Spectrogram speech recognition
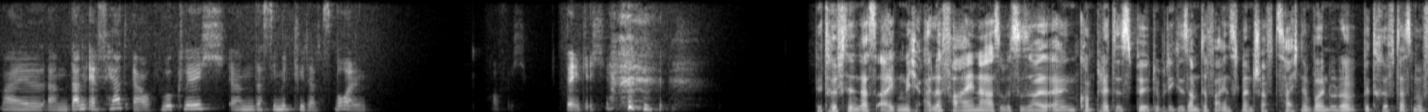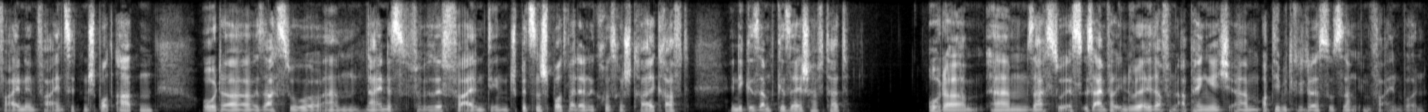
weil ähm, dann erfährt er auch wirklich, ähm, dass die Mitglieder das wollen. Denke ich. Betrifft denn das eigentlich alle Vereine? Also willst du ein komplettes Bild über die gesamte Vereinslandschaft zeichnen wollen oder betrifft das nur Vereine in vereinzelten Sportarten? Oder sagst du, ähm, nein, das betrifft vor allem den Spitzensport, weil der eine größere Strahlkraft in die Gesamtgesellschaft hat? Oder ähm, sagst du, es ist einfach individuell davon abhängig, ähm, ob die Mitglieder das sozusagen im Verein wollen?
